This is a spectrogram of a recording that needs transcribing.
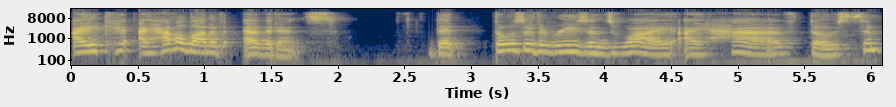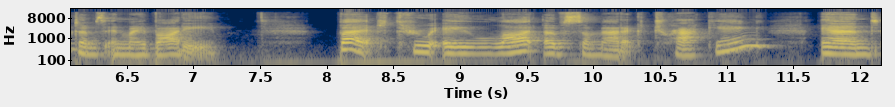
I, I have a lot of evidence that those are the reasons why I have those symptoms in my body. But through a lot of somatic tracking and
